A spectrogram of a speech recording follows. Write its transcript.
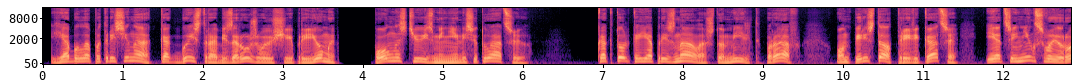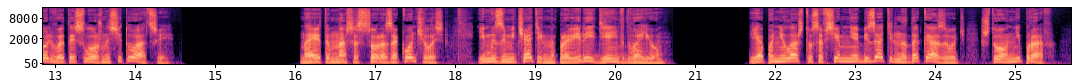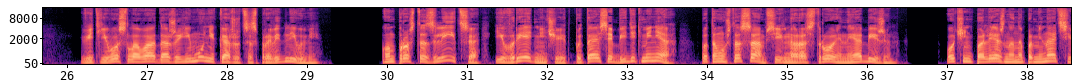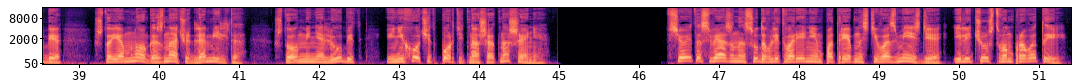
Я была потрясена, как быстро обезоруживающие приемы полностью изменили ситуацию. Как только я признала, что Мильт прав, он перестал пререкаться и оценил свою роль в этой сложной ситуации. На этом наша ссора закончилась, и мы замечательно провели день вдвоем. Я поняла, что совсем не обязательно доказывать, что он не прав, ведь его слова даже ему не кажутся справедливыми. Он просто злится и вредничает, пытаясь обидеть меня, потому что сам сильно расстроен и обижен. Очень полезно напоминать себе, что я много значу для Мильта, что он меня любит и не хочет портить наши отношения. Все это связано с удовлетворением потребности возмездия или чувством правоты.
